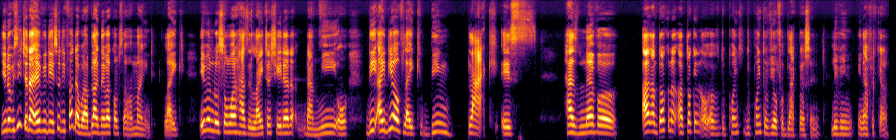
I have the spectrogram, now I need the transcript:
you know we see each other every day. So the fact that we're black never comes to our mind. Like even though someone has a lighter shade than me, or the idea of like being black is has never and I'm talking I'm talking of, the point the point of view of a black person living in Africa.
